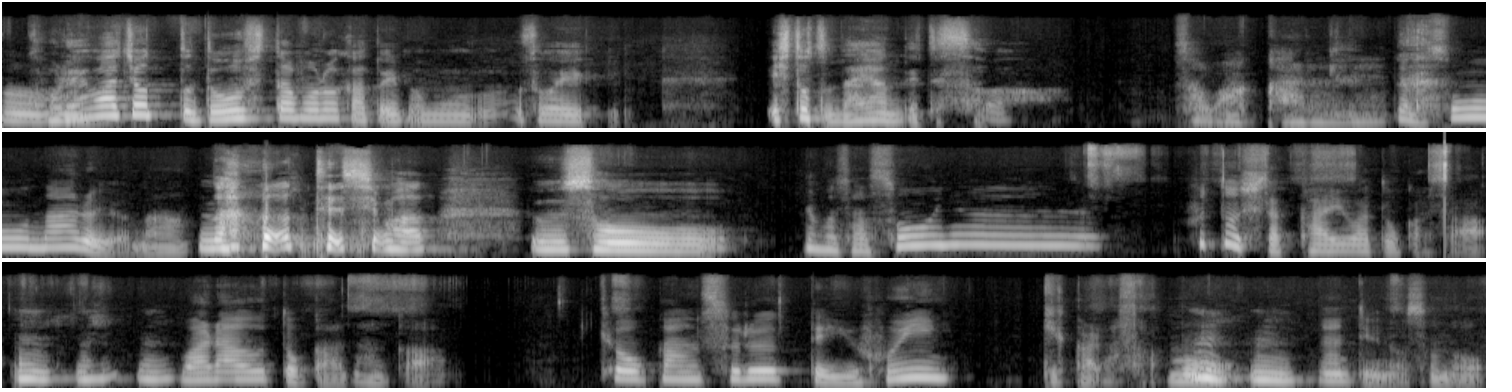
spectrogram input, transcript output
これはちょっとどうしたものかと今もうすごい一つ悩んでてさ、さ、わかるね。でもそうなるよな。なってしまう。そでもさ、そういう、ふとした会話とかさ、う。うんうんうん。笑うとか、なんか、共感するっていう雰囲気からさ、もう、うんうん。なんていうの、その、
